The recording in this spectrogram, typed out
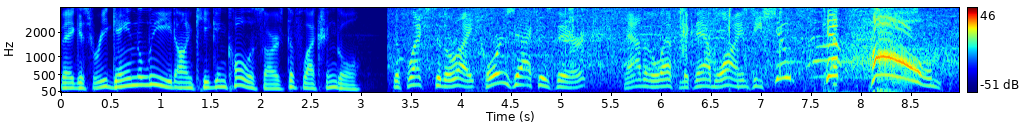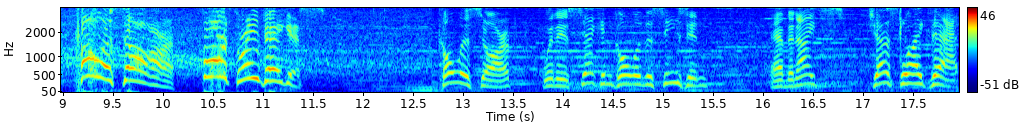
Vegas regained the lead on Keegan Kolesar's deflection goal. Deflects to the right. Korczak is there. Now to the left. McNabb winds. He shoots. Tip home. Kolesar. 4-3 Vegas. Kolesar with his second goal of the season. And the Knights, just like that,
